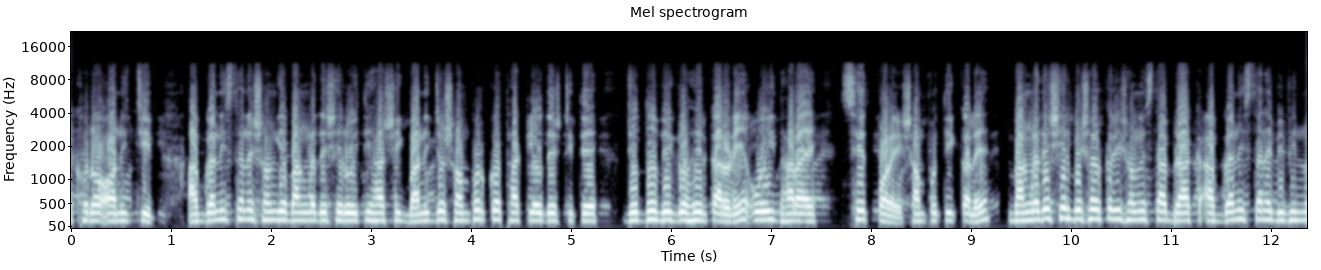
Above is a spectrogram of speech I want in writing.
এখনও অনিশ্চিত। আফগানিস্তানের সঙ্গে বাংলাদেশের ঐতিহাসিক বাণিজ্য সম্পর্ক থাকলেও দেশটিতে যুদ্ধ বিগ্রহের কারণে ওই ধারায় ছেদ পড়ে। সাম্প্রতিককালে বাংলাদেশের বেসরকারি সংস্থা ব্রাক আফগানিস্তানে বিভিন্ন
